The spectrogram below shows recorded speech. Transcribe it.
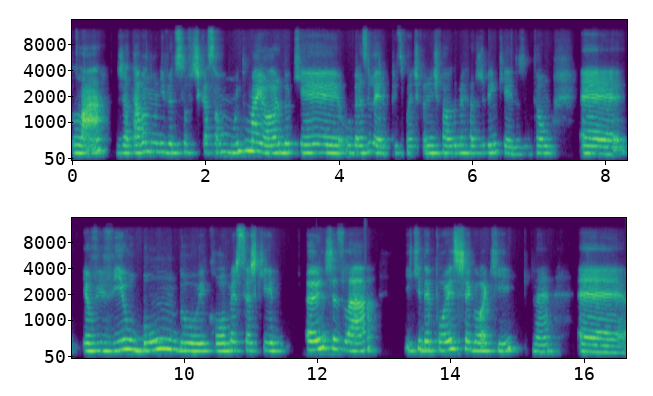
lá já estava num nível de sofisticação muito maior do que o brasileiro, principalmente quando a gente fala do mercado de brinquedos. Então, é, eu vivi o boom do e-commerce, acho que antes lá e que depois chegou aqui, né? É,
